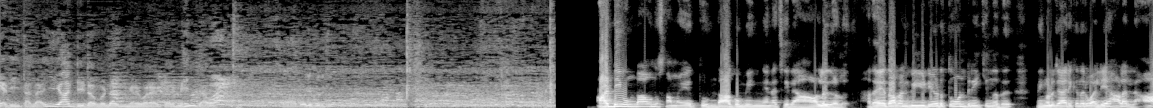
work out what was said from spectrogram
ഏതീട്ടല്ല ഈ ആട്ടിട്ടപ്പണ്ട ഇങ്ങനെ കുറെ ആൾക്കാർ പിടിച്ചു. അടി ഉണ്ടാവുന്ന സമയത്ത് ഉണ്ടാകും ഇങ്ങനെ ചില ആളുകൾ അതായത് അവൻ വീഡിയോ എടുത്തുകൊണ്ടിരിക്കുന്നത് നിങ്ങൾ വിചാരിക്കുന്ന ഒരു വലിയ ആളല്ല. ആ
